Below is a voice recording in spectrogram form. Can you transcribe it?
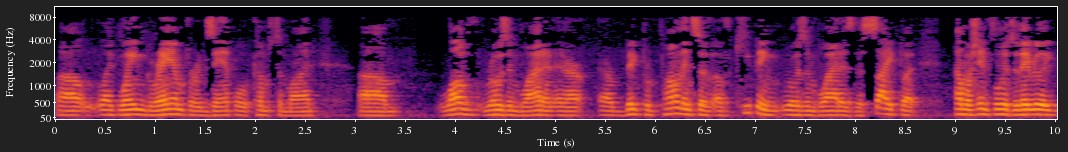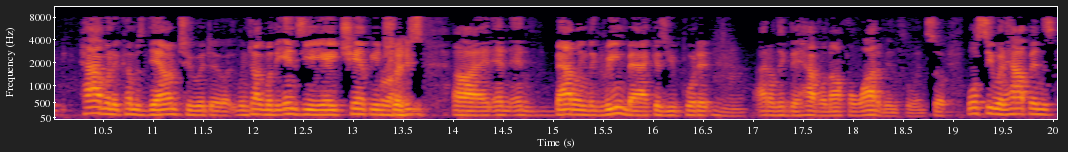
uh, like Wayne Graham, for example, comes to mind, um, love Rosenblatt and, and are, are big proponents of, of keeping Rosenblatt as the site. But how much influence do they really have when it comes down to it? Uh, when talking about the NCAA championships uh, and, and, and battling the greenback, as you put it, I don't think they have an awful lot of influence. So we'll see what happens.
